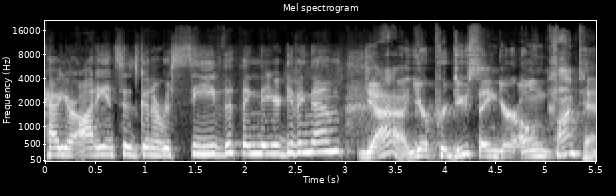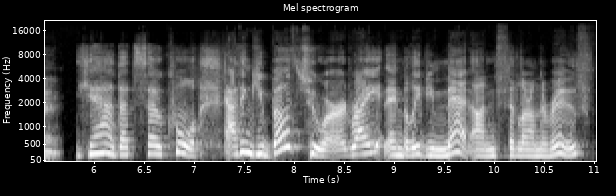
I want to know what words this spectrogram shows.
how your audience is going to receive the thing that you're giving them. Yeah, you're producing your own content. Yeah, that's so cool. I think you both toured, right? And believe you met on Fiddler on the Roof.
